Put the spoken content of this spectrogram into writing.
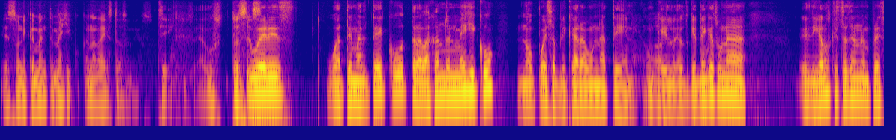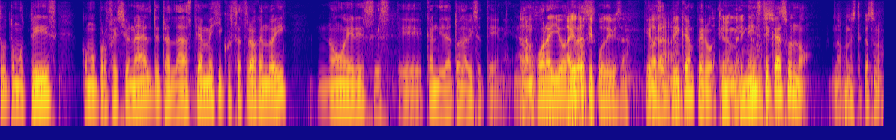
es únicamente México, Canadá y Estados Unidos. Sí. O sea, us- Entonces- tú eres guatemalteco trabajando en México, no puedes aplicar a una TN. Aunque, lo- que tengas una, eh, digamos que estás en una empresa automotriz como profesional, te trasladaste a México, estás trabajando ahí, no eres este candidato a la visa TN. a No, lo mejor hay otras Hay otro tipo de visa. que les aplican, pero en, este caso no. No, en este caso no.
